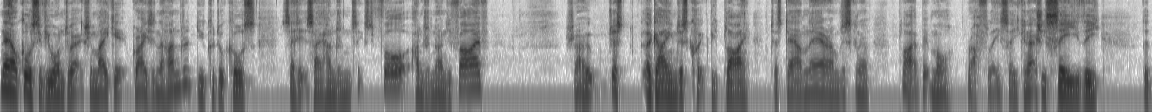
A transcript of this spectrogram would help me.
Now, of course, if you want to actually make it greater than 100, you could, of course, set it, say, 164, 195. So just, again, just quickly apply just down there. I'm just going to apply it a bit more roughly so you can actually see the, the,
